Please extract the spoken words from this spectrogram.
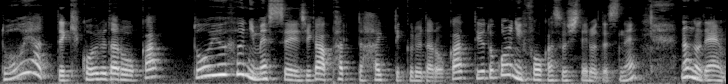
どうやって聞こえるだろうかどういうふうにメッセージがパッと入ってくるだろうかっていうところにフォーカスしてるんですね。なので、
